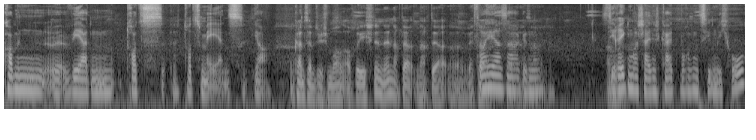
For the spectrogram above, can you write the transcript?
kommen äh, werden, trotz, äh, trotz Mähens. Ja. Und kann es natürlich morgen auch regnen, ne? nach der, nach der äh, Wetter Vorhersage, ne? Ist die Ah. Regenwahrscheinlichkeit morgen ziemlich hoch.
